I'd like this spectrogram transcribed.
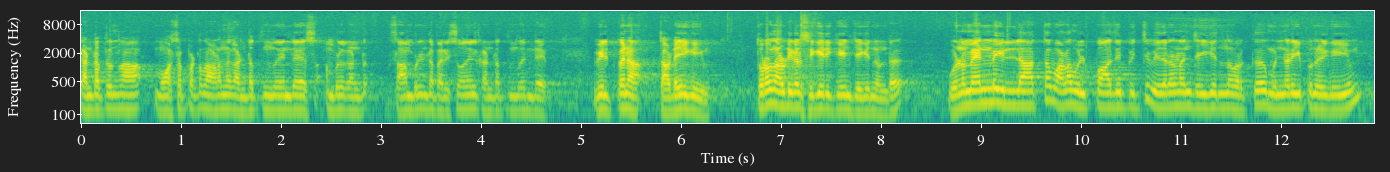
കണ്ടെത്തുന്ന മോശപ്പെട്ടതാണെന്ന് കണ്ടെത്തുന്നതിന്റെ സാമ്പിൾ കണ്ട് സാമ്പിളിന്റെ പരിശോധനയിൽ കണ്ടെത്തുന്നതിന്റെ വിൽപ്പന തടയുകയും തുടർ നടപടികൾ സ്വീകരിക്കുകയും ചെയ്യുന്നുണ്ട്. ഗുണമേന്മയില്ലാത്ത വളം ഉൽപ്പാദിപ്പിച്ച് വിതരണം ചെയ്യുന്നവർക്ക് മുന്നറിയിപ്പ് നൽകുകയും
